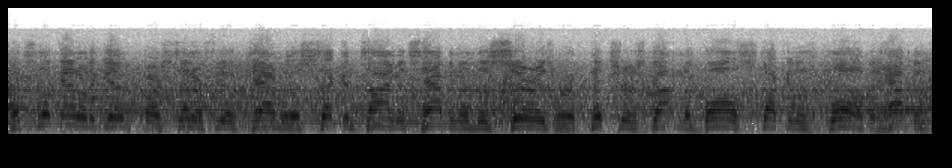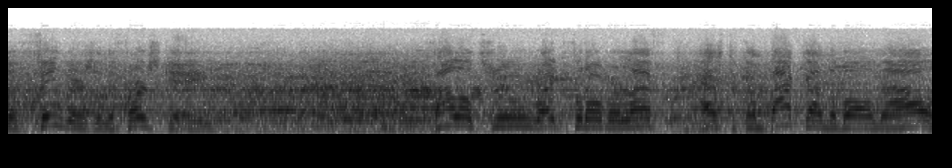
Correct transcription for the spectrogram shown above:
Let's look at it again from our center field camera. The second time it's happened in this series where a pitcher has gotten the ball stuck in his glove. It happened to Fingers in the first game. Follow through, right foot over left, has to come back on the ball now.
